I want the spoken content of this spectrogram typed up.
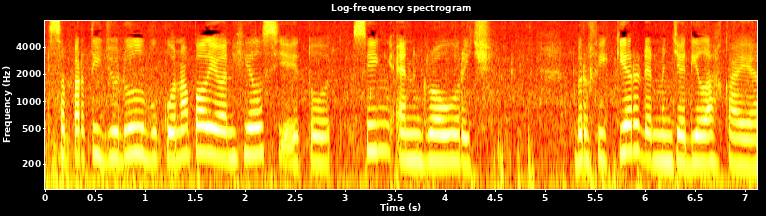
seperti judul buku Napoleon Hills yaitu Think and Grow Rich. Berpikir dan menjadilah kaya.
